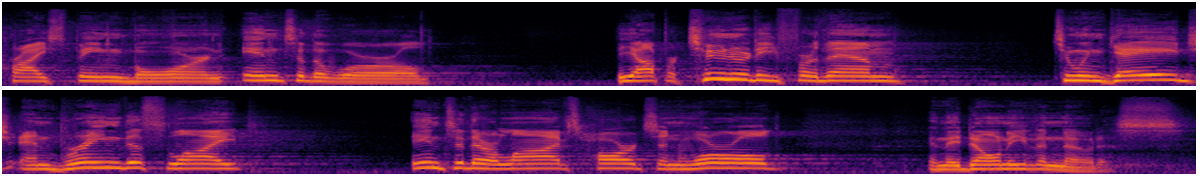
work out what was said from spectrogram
Christ being born into the world, the opportunity for them to engage and bring this light into their lives, hearts, and world, and they don't even notice.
